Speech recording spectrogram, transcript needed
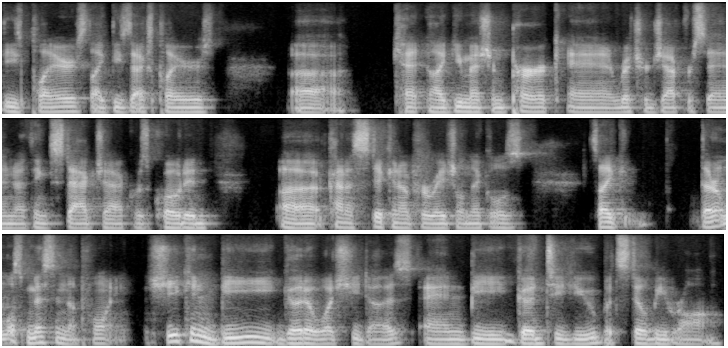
these players, like these ex players, uh, can, like you mentioned, Perk and Richard Jefferson. I think Stack Jack was quoted, uh, kind of sticking up for Rachel Nichols. It's like they're almost missing the point. She can be good at what she does and be good to you, but still be wrong.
